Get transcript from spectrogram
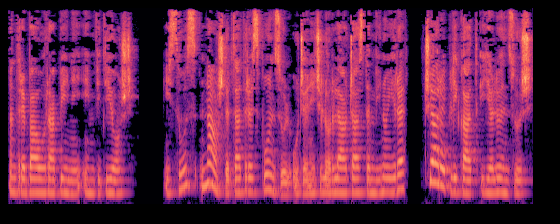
întrebau rabinii invidioși. Isus n-a așteptat răspunsul ucenicilor la această învinuire, ci a replicat el însuși.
